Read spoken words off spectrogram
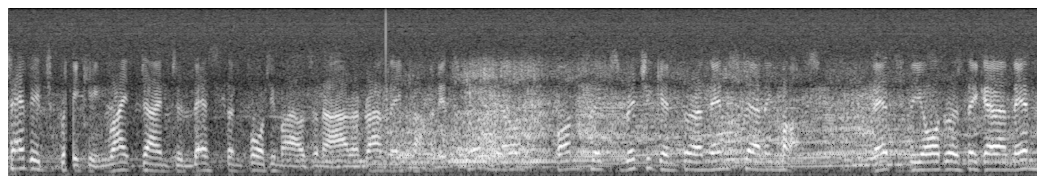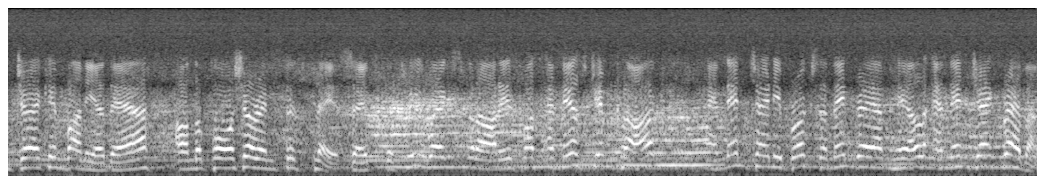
savage braking right down to less than 40 miles an hour, and round they come. And it's Hill, Von Trips, Richie Ginther, and then Stirling Moss. That's the order as they go, and then Joachim Bonnier there on the Porsche in fifth place. So it's the three works Ferraris, and there's Jim Clark, and then Tony Brooks, and then Graham Hill, and then Jack Brabham.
